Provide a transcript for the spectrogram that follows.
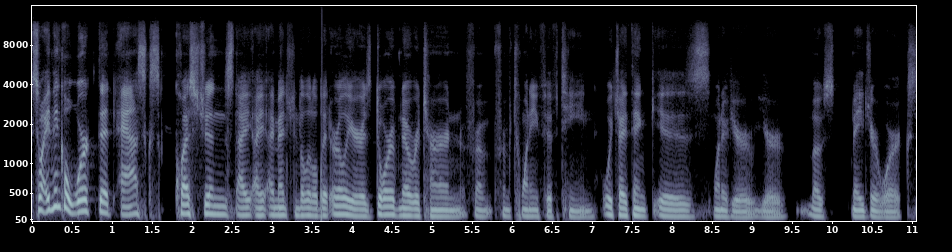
So I think a work that asks questions I, I, I, mentioned a little bit earlier is Door of No Return from from 2015, which I think is one of your your most major works.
